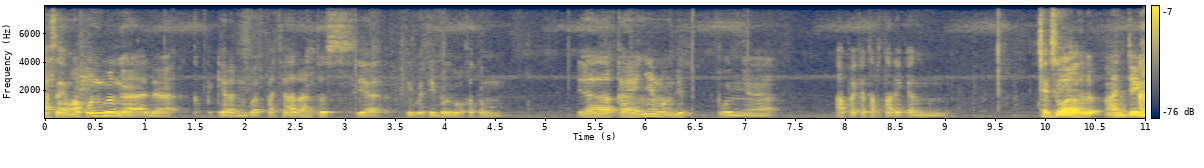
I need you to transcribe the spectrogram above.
SMA pun gue nggak ada kepikiran buat pacaran. Terus ya tiba-tiba gue ketemu ya kayaknya emang dia punya apa ya ketertarikan seksual. anjing.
